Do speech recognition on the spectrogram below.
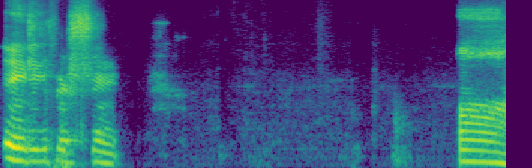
Eighty percent. Oh，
